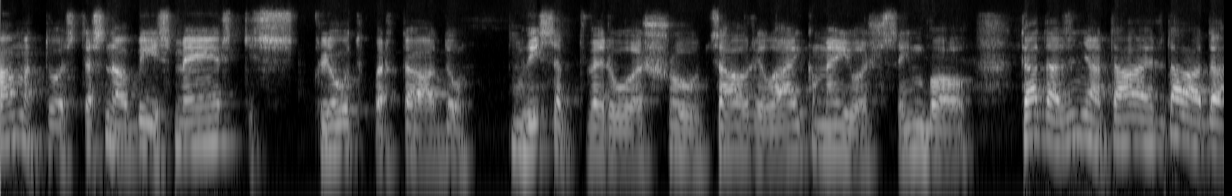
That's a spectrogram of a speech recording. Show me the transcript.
pamatos, tas nav bijis mērķis kļūt par tādu visaptverošu, cauri laikam ejošu simbolu. Tādā ziņā tā ir tāda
